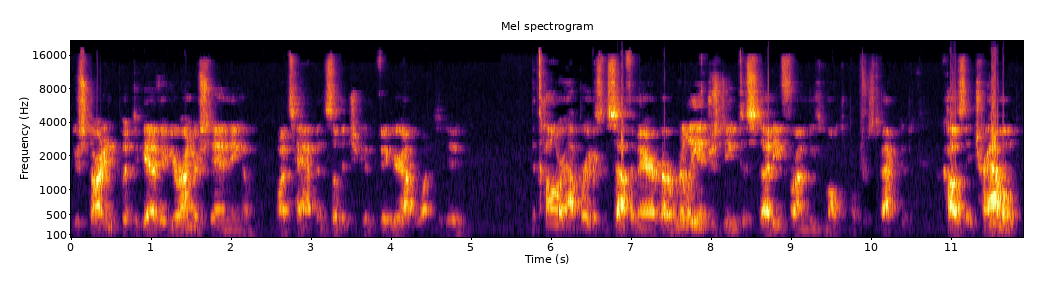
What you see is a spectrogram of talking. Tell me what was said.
You're starting to put together your understanding of what's happened so that you can figure out what to do. The cholera outbreaks in South America are really interesting to study from these multiple perspectives because they traveled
